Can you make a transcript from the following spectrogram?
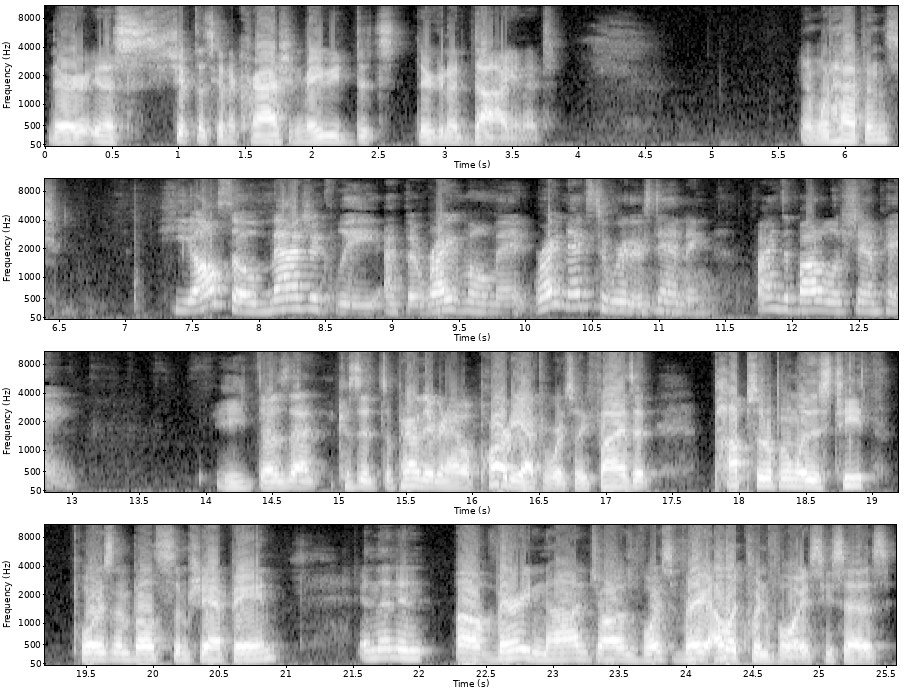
They're in a ship that's going to crash, and maybe they're going to die in it. And what happens? He also magically, at the right moment, right next to where they're standing, finds a bottle of champagne. He does that because it's apparently they're gonna have a party afterwards. So he finds it, pops it open with his teeth, pours them both some champagne, and then in a very non-Jaws voice, a very eloquent voice, he says,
